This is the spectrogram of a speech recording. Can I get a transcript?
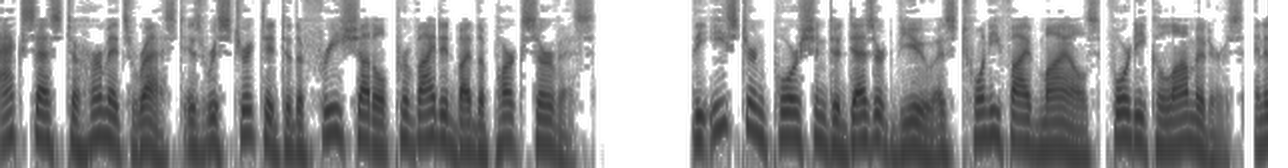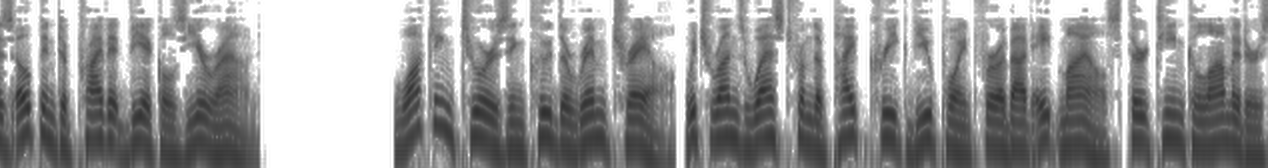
access to Hermit's Rest is restricted to the free shuttle provided by the Park Service. The eastern portion to Desert View is 25 miles 40 kilometers, and is open to private vehicles year-round. Walking tours include the Rim Trail, which runs west from the Pipe Creek viewpoint for about 8 miles 13 kilometers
